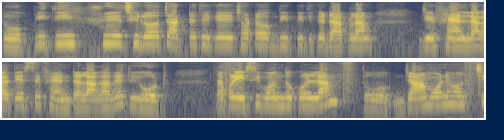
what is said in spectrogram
তো প্রীতি শুয়েছিল চারটে থেকে ছটা অবধি, প্রীতিকে ডাকলাম। যে ফ্যান লাগাতে এসছে ফ্যানটা লাগাবে তুই ওঠ। তারপর এসি বন্ধ করলাম। তো যা মনে হচ্ছে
